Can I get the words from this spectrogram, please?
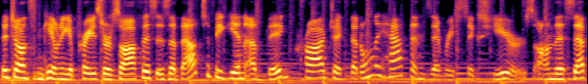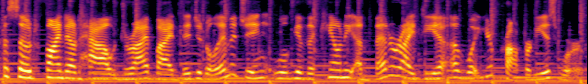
The Johnson County Appraiser's Office is about to begin a big project that only happens every six years. On this episode, find out how drive by digital imaging will give the county a better idea of what your property is worth.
